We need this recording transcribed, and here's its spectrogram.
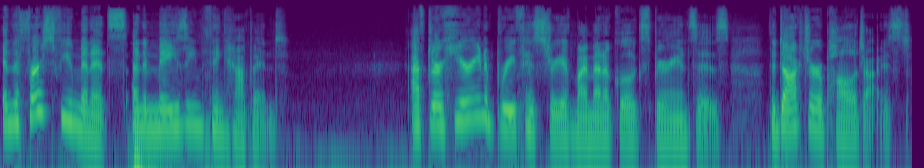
In the first few minutes, an amazing thing happened. After hearing a brief history of my medical experiences, the doctor apologized.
